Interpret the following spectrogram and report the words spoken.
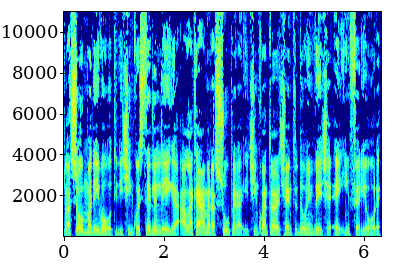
la somma dei voti di 5 Stelle e Lega alla Camera supera il 50% dove invece è inferiore.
